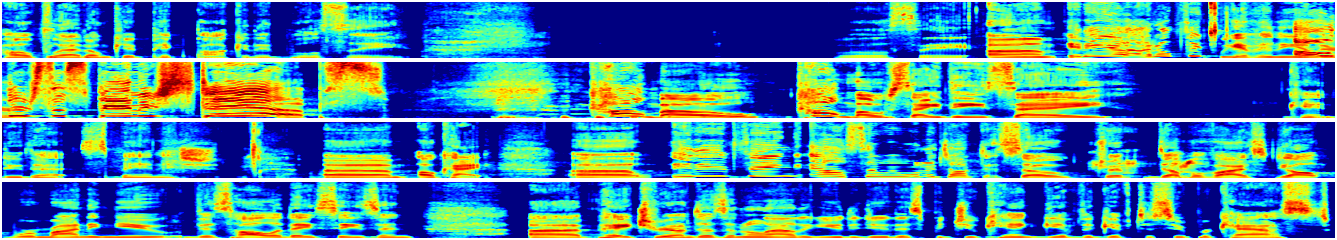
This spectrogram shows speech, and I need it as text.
Hopefully, I don't get pickpocketed. We'll see. We'll see. Um, any? I don't think we have any. Oh, other... there's the Spanish steps. como, como se dice. Can't do that Spanish. Um, okay. Uh, anything else that we want to talk to? So, trip double vice, y'all. Reminding you this holiday season, uh, Patreon doesn't allow you to do this, but you can give the gift to Supercast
